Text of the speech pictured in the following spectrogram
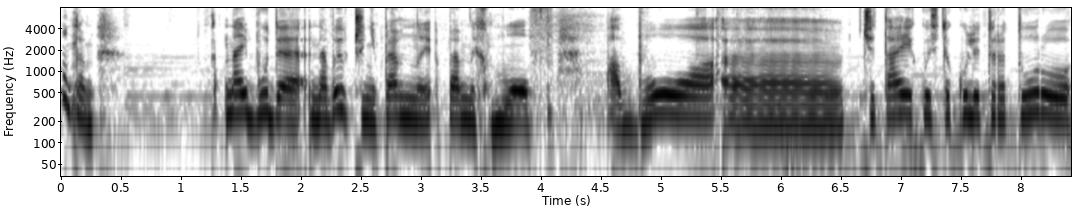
ну там. Най буде на вивченні певни, певних мов, або е, читає якусь таку літературу,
